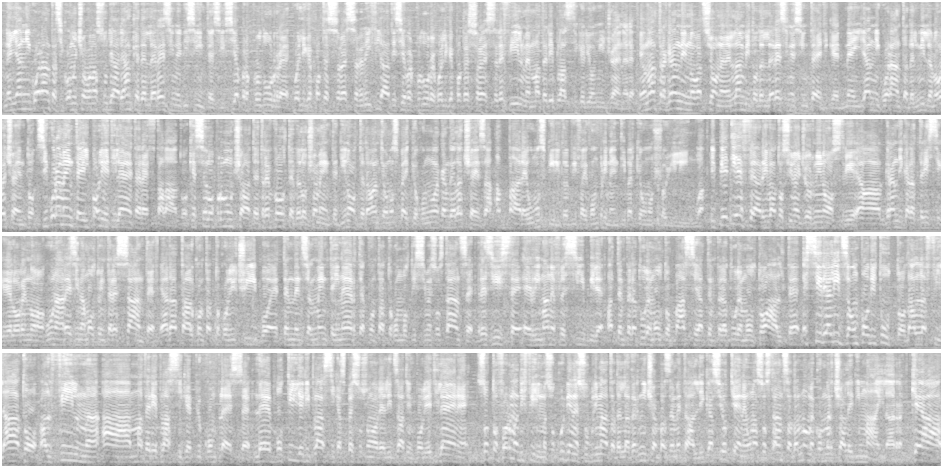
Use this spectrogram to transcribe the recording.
Negli anni 40 si cominciavano a studiare anche delle resine di sintesi, sia per produrre quelli che potessero essere dei filati, sia per produrre quelli che potessero essere film e materie plastiche di ogni genere. E un'altra grande innovazione nell'ambito delle resine sintetiche negli anni 40 del 1900 sicuramente il polietilene tereftalato, che se lo pronunciate tre volte velocemente di notte davanti a uno specchio con una candela accesa appare uno spirito e vi fa i complimenti perché è uno scioglilingua. Il PETF è arrivato sino ai giorni nostri e ha grandi caratteristiche che lo rendono una resina molto interessante, è adatta al contatto con il cibo, è tendenzialmente inerte a contatto con moltissime sostanze, resiste e rimane flessibile a temperature molto basse e a temperature molto alte, e si realizza un po' di tutto, dal filato al film a materie plastiche più complesse. Le bottiglie di plastica spesso sono realizzate in polietilene. Sotto forma di film, su cui viene sublimata della vernice a base metallica, si ottiene una sostanza dal nome commerciale di Mylar, che ha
